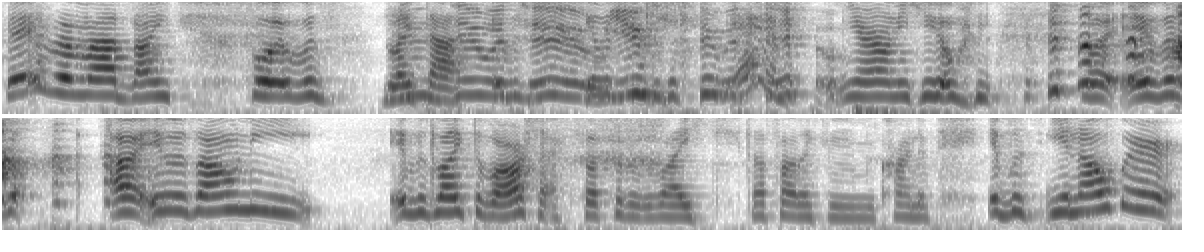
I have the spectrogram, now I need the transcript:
bit of a mad night, but it was like Yous that. do it it was, too, was- yous do it yeah, too. You're only human, but it was. Uh, it was only. It was like the vortex. That's what it was like. That's all I can kind of. It was. You know where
